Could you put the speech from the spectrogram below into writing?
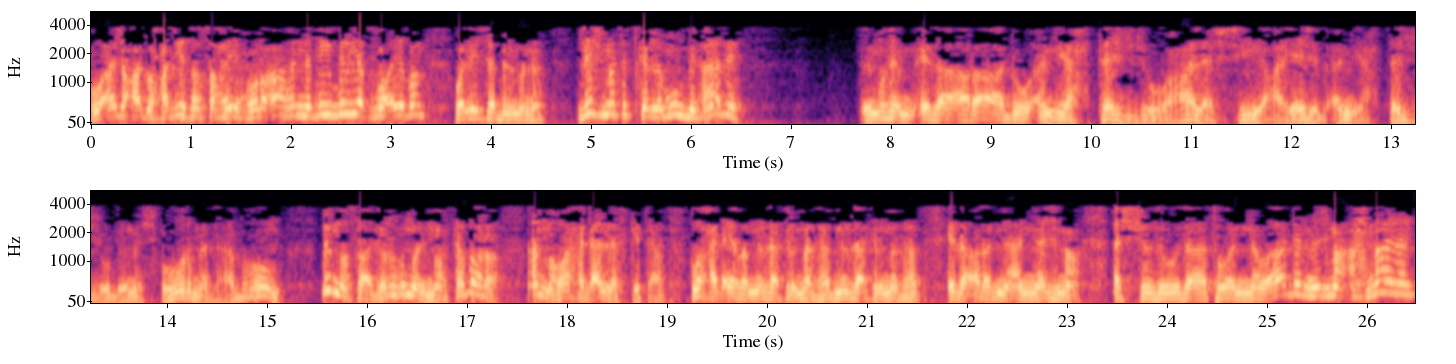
وأجعد حديثه صحيح ورآه النبي باليقظة أيضا وليس بالمنام ليش ما تتكلمون بهذه؟ المهم إذا أرادوا أن يحتجوا على الشيعة يجب أن يحتجوا بمشهور مذهبهم. بمصادرهم المعتبرة. أما واحد ألف كتاب واحد أيضا من ذاك المذهب من ذاك المذهب. إذا أردنا أن نجمع الشذوذات والنوادر نجمع أحمالا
